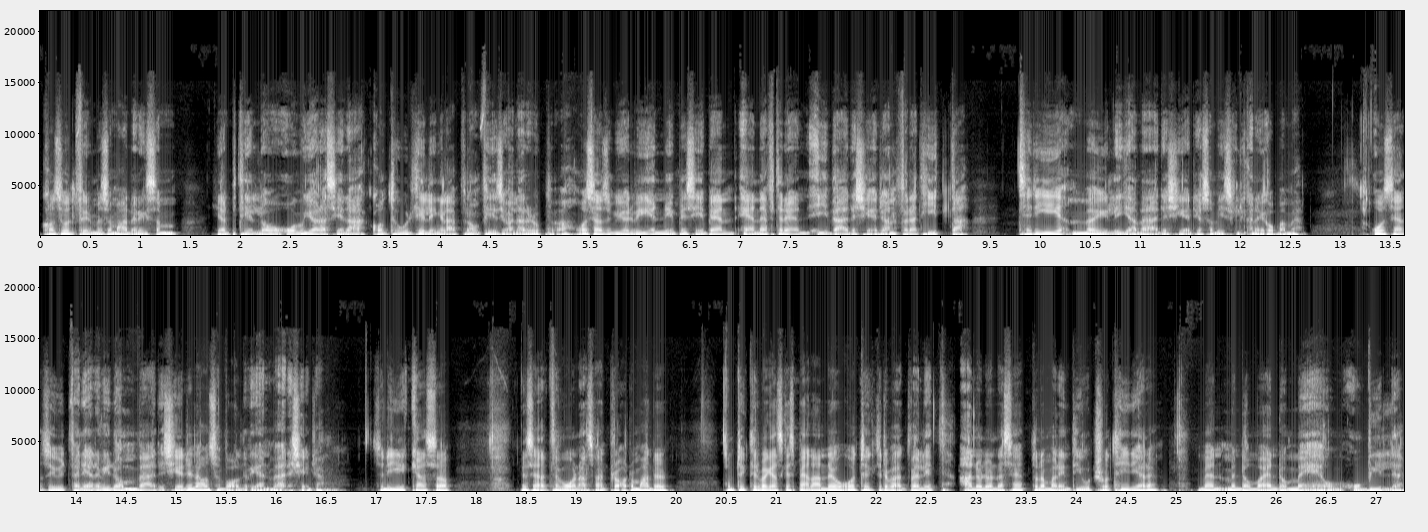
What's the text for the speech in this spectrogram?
konsultfirmor som hade liksom hjälpt till att, att göra sina kontor tillgängliga, för de finns ju alla där uppe. Va? Och sen så bjöd vi in i princip en, en efter en i värdekedjan för att hitta tre möjliga värdekedjor som vi skulle kunna jobba med. Och sen så utvärderade vi de värdekedjorna och så valde vi en värdekedja. Så det gick alltså jag säga, förvånansvärt bra. De, hade, de tyckte det var ganska spännande och tyckte det var ett väldigt annorlunda sätt och de hade inte gjort så tidigare. Men, men de var ändå med och, och ville,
